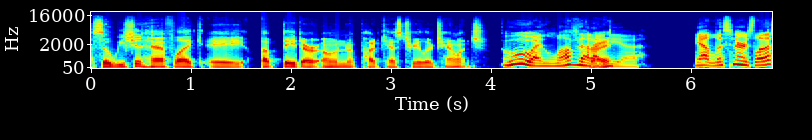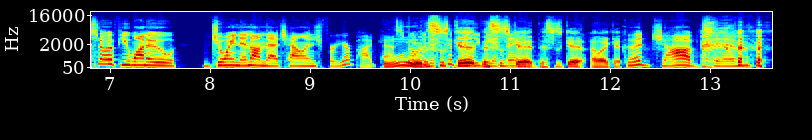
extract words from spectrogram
So we should have like a update our own podcast trailer challenge. Ooh, I love that Right? idea. Yeah, listeners, let us know if you want to join in on that challenge for your podcast. Ooh, this, is good. really this is thing. good. This is good. I like it. Good job, Tim.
